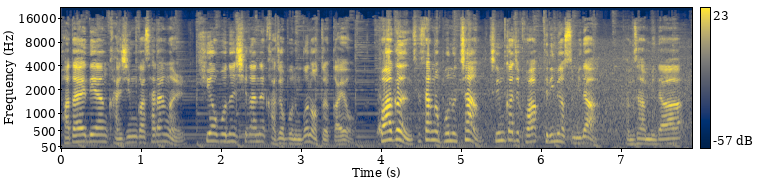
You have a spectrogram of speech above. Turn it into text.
바다에 대한 관심과 사랑을 키워보는 시간을 가져보는 건 어떨까요? 과학은 세상을 보는 창, 지금까지 과학 드림이었습니다. 감사합니다.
